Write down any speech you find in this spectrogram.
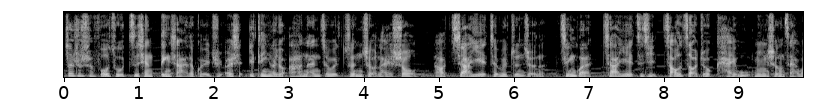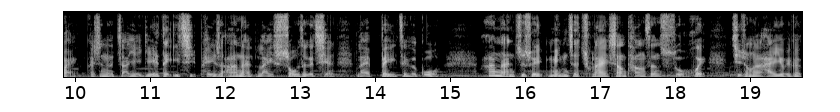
这就是佛祖之前定下来的规矩，而且一定要由阿难这位尊者来收。然后迦叶这位尊者呢，尽管迦叶自己早早就开悟，名声在外，可是呢，迦叶也得一起陪着阿难来收这个钱，来背这个锅。阿难之所以明着出来向唐僧索贿，其中呢还有一个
